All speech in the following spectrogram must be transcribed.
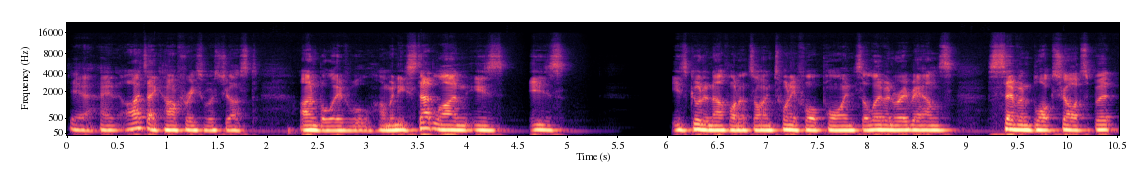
Yeah and Isaac Humphries was just unbelievable I mean his stat line is is is good enough on its own 24 points 11 rebounds seven block shots, but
